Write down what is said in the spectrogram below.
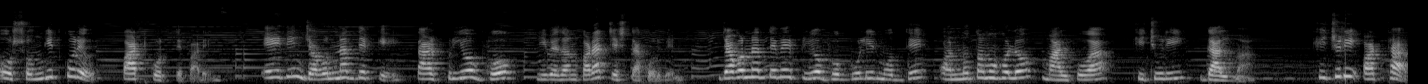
ও সংগীত করেও পাঠ করতে পারেন। এই দিন জগন্নাথ দেবকে তার প্রিয় ভোগ নিবেদন করার চেষ্টা করবেন। জগন্নাথ দেবের প্রিয় ভোগগুলির মধ্যে অন্যতম হল মালপোয়া, খিচুড়ি, ডালমা। খিচুড়ি অর্থাৎ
